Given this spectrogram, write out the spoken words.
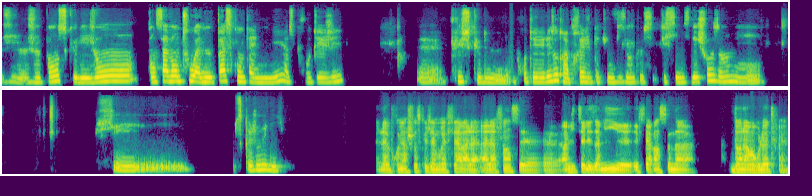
je, pense que les gens pense avant tout à ne pas se contaminer, à se protéger, euh, plus que de, protéger les autres. Après, j'ai peut-être une vision un peu pessimiste des choses, hein, mais c'est ce que je me dis. La première chose que j'aimerais faire à la, à la fin, c'est euh, inviter les amis et, et, faire un sauna dans la roulotte, ouais,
